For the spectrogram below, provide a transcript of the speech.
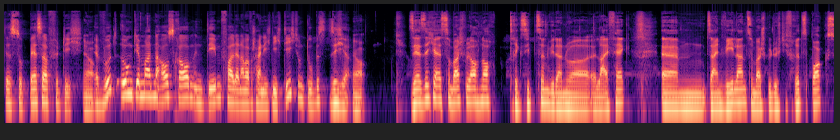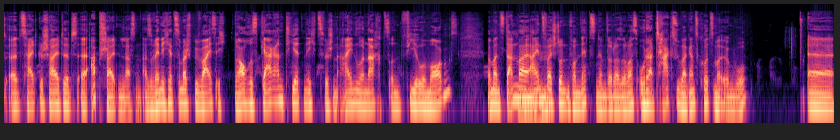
desto besser für dich. Ja. Er wird irgendjemanden ausrauben, in dem Fall dann aber wahrscheinlich nicht dich und du bist sicher. Ja. Sehr sicher ist zum Beispiel auch noch, Trick 17 wieder nur äh, Lifehack, ähm, sein WLAN zum Beispiel durch die Fritzbox äh, zeitgeschaltet äh, abschalten lassen. Also wenn ich jetzt zum Beispiel weiß, ich brauche es garantiert nicht zwischen 1 Uhr nachts und 4 Uhr morgens, wenn man es dann mal mhm. ein, zwei Stunden vom Netz nimmt oder sowas, oder tagsüber ganz kurz mal irgendwo, äh,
